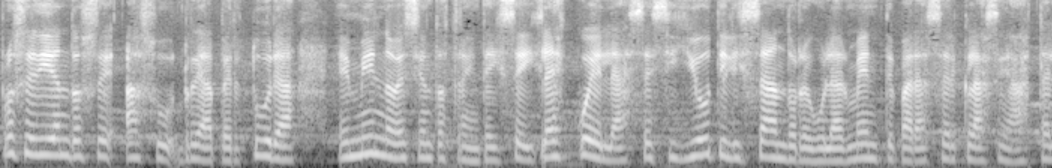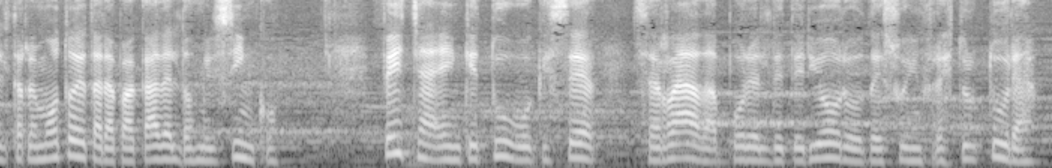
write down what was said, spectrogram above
procediéndose a su reapertura en 1936. La escuela se siguió utilizando regularmente para hacer clases hasta el terremoto de Tarapacá del 2005, fecha en que tuvo que ser cerrada por el deterioro de su infraestructura.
